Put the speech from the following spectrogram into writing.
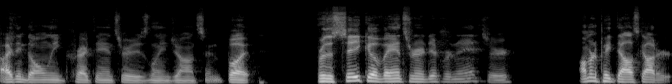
I think the only correct answer is Lane Johnson. But for the sake of answering a different answer, I'm going to pick Dallas Goedert,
